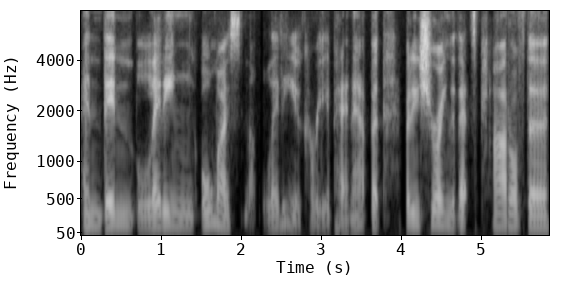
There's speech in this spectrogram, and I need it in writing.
and then letting almost not letting your career pan out but but ensuring that that's part of the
